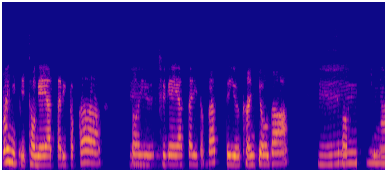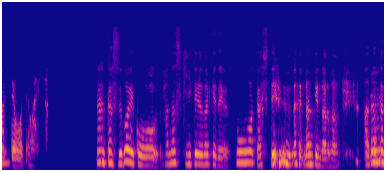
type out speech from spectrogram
毎日陶芸やったりとか、そういう手芸やったりとかっていう環境がえすごいいいなって思ってました。なんかすごいこう話聞いてるだけでほんわかしてるななんて言うんだろうな温か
